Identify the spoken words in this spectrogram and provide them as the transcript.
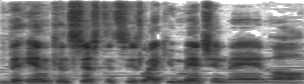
the inconsistencies, like you mentioned, man. Uh,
